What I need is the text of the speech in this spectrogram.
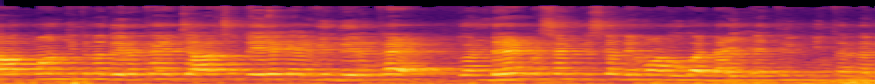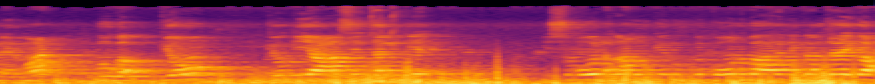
तापमान कितना दे रखा है? 413 केल्विन दे रखा है। तो 100% किसका निर्माण होगा? डाइएथिल ईथर का निर्माण होगा। क्यों? क्योंकि यहाँ से जल के स्मॉल अणु के रूप में कौन बाहर निकल जाएगा?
